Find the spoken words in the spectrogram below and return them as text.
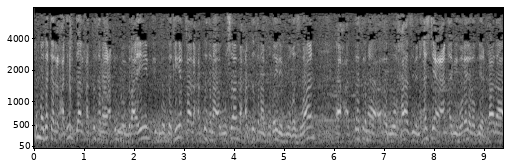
ثم ذكر الحديث قال حدثنا يعقوب بن إبراهيم ابن كثير قال حدثنا أبو سامة حدثنا فضيل بن غزوان حدثنا أبو حازم اشجع عن أبي هريرة رضي الله قال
